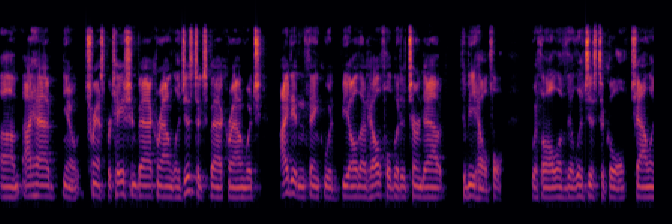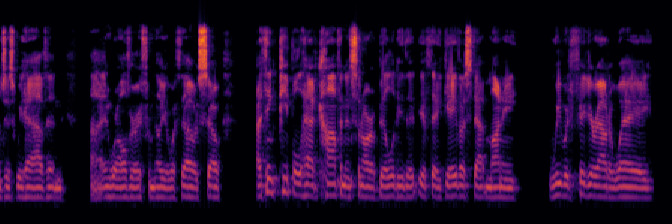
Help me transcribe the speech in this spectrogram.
Um, I had, you know, transportation background, logistics background, which I didn't think would be all that helpful, but it turned out to be helpful with all of the logistical challenges we have, and uh, and we're all very familiar with those. So I think people had confidence in our ability that if they gave us that money, we would figure out a way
